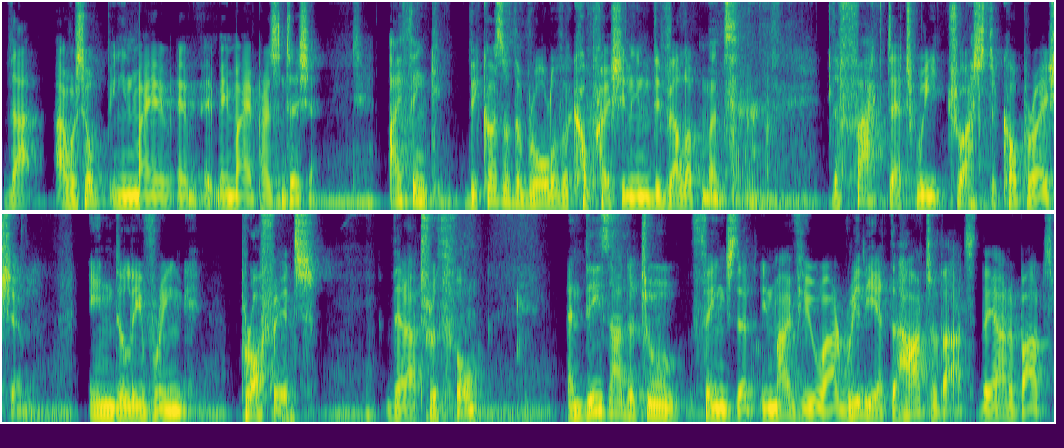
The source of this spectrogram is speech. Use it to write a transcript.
that I was hoping in my in my presentation. I think because of the role of a corporation in development, the fact that we trust the corporation in delivering profits that are truthful And these are the two things that, in my view, are really at the heart of that. They are about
